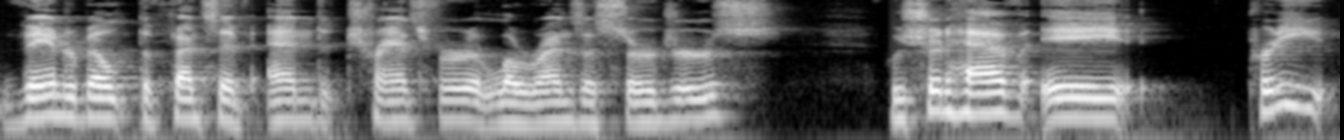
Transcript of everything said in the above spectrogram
Vanderbilt defensive end transfer Lorenza Surgers, who should have a pretty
